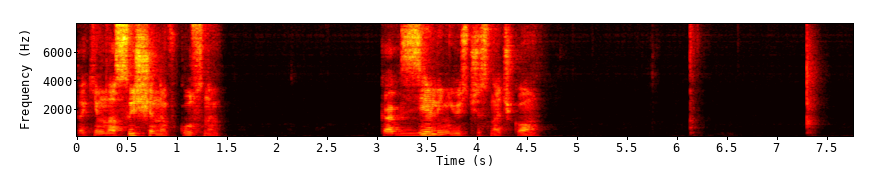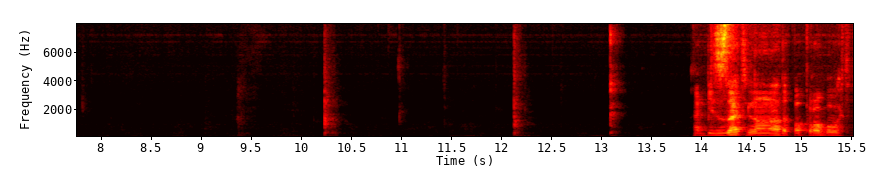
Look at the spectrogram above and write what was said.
таким насыщенным, вкусным, как с зеленью и с чесночком. Обязательно надо попробовать.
